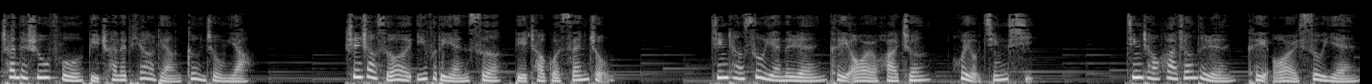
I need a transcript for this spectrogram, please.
穿的舒服比穿的漂亮更重要。身上所有衣服的颜色别超过三种。经常素颜的人可以偶尔化妆，会有惊喜；经常化妆的人可以偶尔素颜，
